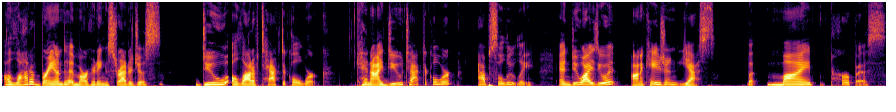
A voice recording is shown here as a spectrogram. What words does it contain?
a lot of brand and marketing strategists do a lot of tactical work. Can I do tactical work? Absolutely. And do I do it on occasion? Yes. But my purpose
